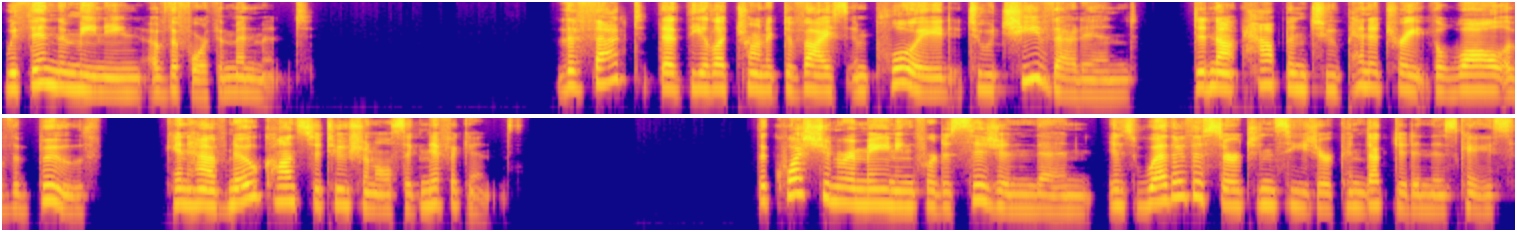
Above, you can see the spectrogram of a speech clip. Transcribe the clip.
within the meaning of the Fourth Amendment. The fact that the electronic device employed to achieve that end did not happen to penetrate the wall of the booth can have no constitutional significance. The question remaining for decision, then, is whether the search and seizure conducted in this case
